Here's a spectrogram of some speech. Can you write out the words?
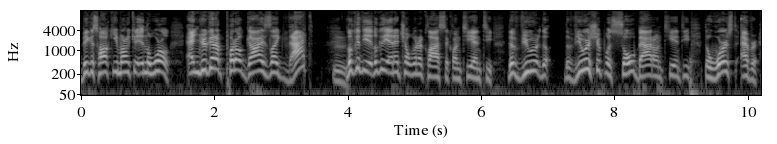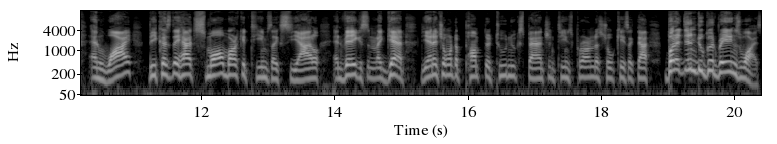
biggest hockey market in the world, and you're gonna put out guys like that. Mm. Look at the look at the NHL Winter Classic on TNT. The viewer the, the viewership was so bad on TNT, the worst ever. And why? Because they had small market teams like Seattle and Vegas. And again, the NHL wanted to pump their two new expansion teams, put on a showcase like that, but it didn't do good ratings wise.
